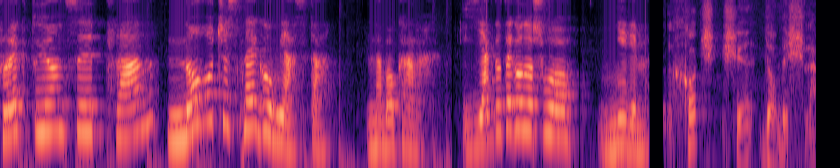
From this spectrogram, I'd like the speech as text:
projektujący plan nowoczesnego miasta na Bałkanach. Jak do tego doszło, nie wiem. choć się domyślam.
